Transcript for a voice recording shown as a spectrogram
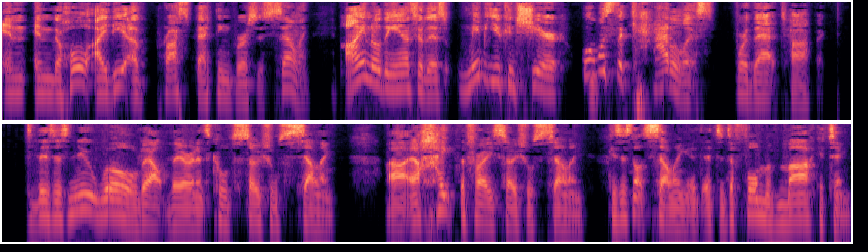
and, and the whole idea of prospecting versus selling. I know the answer to this. Maybe you can share what was the catalyst for that topic? There's this new world out there and it's called social selling. Uh, I hate the phrase social selling because it's not selling. It, it's a form of marketing.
